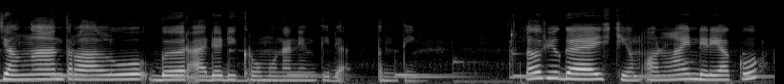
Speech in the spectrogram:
Jangan terlalu berada di kerumunan yang tidak penting. Love you guys, cium online dari aku,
